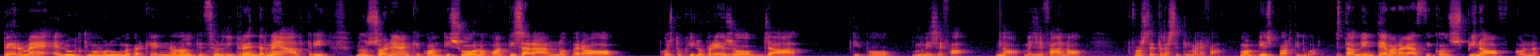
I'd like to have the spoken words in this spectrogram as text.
per me è l'ultimo volume perché non ho intenzione di prenderne altri. Non so neanche quanti sono, quanti saranno però questo qui l'ho preso già tipo un mese fa. No, mese fa no forse tre settimane fa. One Piece Parti 2 stando in tema ragazzi con spin-off con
